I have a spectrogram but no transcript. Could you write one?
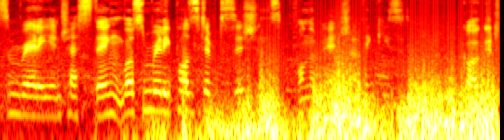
some really interesting, well, some really positive decisions on the pitch. I think he's got a good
